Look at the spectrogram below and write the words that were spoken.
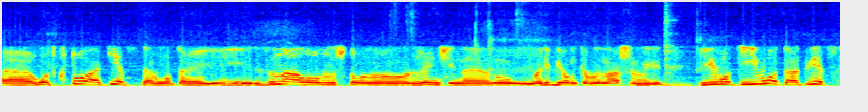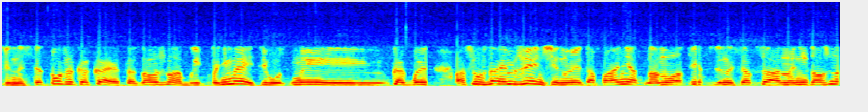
Э, вот кто отец-то? Вот э, знал он, что женщина, ну, ребенка вынашивает. И вот его-то ответственность -то тоже какая-то должна быть. Понимаете, вот мы как бы осуждаем женщину, это понятно, но ответственность отца, она не должна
